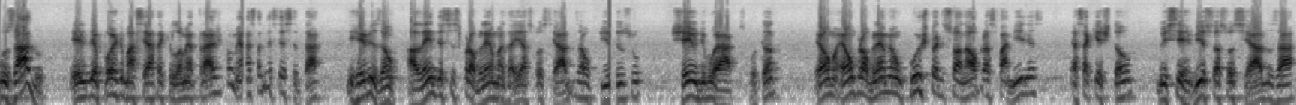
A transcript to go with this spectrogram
usado, ele depois de uma certa quilometragem começa a necessitar de revisão, além desses problemas aí associados ao piso cheio de buracos. Portanto, é, uma, é um problema, é um custo adicional para as famílias essa questão dos serviços associados à,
